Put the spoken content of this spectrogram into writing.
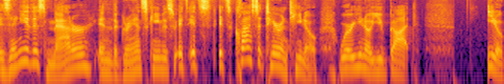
Is any of this matter in the grand scheme? This? It's it's it's classic Tarantino, where you know you've got you know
